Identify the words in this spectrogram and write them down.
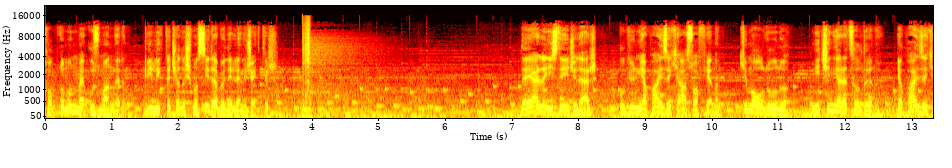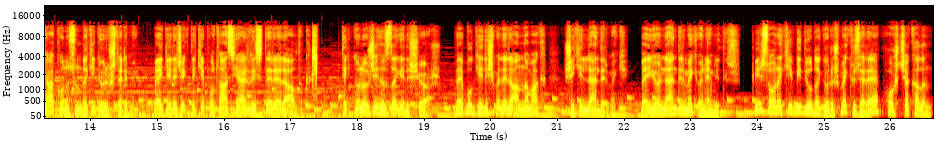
toplumun ve uzmanların birlikte çalışmasıyla belirlenecektir. Değerli izleyiciler, bugün yapay zeka Sofya'nın kim olduğunu, niçin yaratıldığını, yapay zeka konusundaki görüşlerimi ve gelecekteki potansiyel riskleri ele aldık. Teknoloji hızla gelişiyor ve bu gelişmeleri anlamak, şekillendirmek ve yönlendirmek önemlidir. Bir sonraki videoda görüşmek üzere, hoşça kalın.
